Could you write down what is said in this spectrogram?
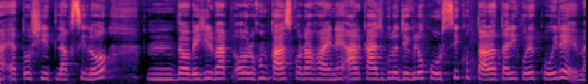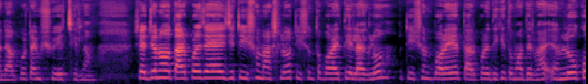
না, এত শীত লাগছিল। তো বেশিরভাগ ওরকম কাজ করা হয়নি আর কাজগুলো যেগুলো করছি খুব তাড়াতাড়ি করে কইরে মানে অল্প টাইম শুয়েছিলাম। সেই জন্য তারপরে যাই যে টিউশন আসলো, টিউশন তো পড়াইতেই লাগল। টিউশন পড়ে তারপরে দেখি তোমাদের ভাই, লোকও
